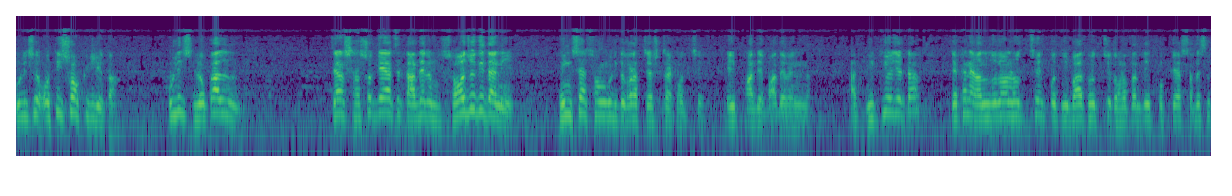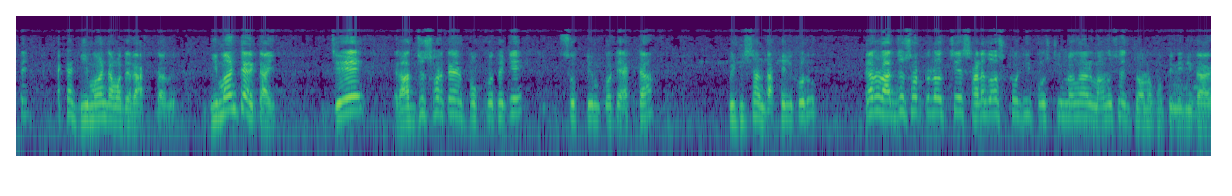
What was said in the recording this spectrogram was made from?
পুলিশের অতি সক্রিয়তা, পুলিশ লোকাল যারা শাসকে আছে তাদের সহযোগিতা নিয়ে হিংসা সংগঠিত করার চেষ্টা করছে, এই ফাঁদে পা দেবেন না। আর দ্বিতীয় যেটা, যেখানে আন্দোলন হচ্ছে, প্রতিবাদ হচ্ছে গণতান্ত্রিক প্রক্রিয়ার সাথে সাথে একটা ডিমান্ড আমাদের রাখতে হবে। ডিমান্ডটা এটাই যে রাজ্য সরকারের পক্ষ থেকে সুপ্রিম কোর্টে একটা পিটিশন দাখিল করুক। কারণ রাজ্য সরকার হচ্ছে সাড়ে দশ কোটি পশ্চিমবাংলার মানুষের জনপ্রতিনিধি তার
